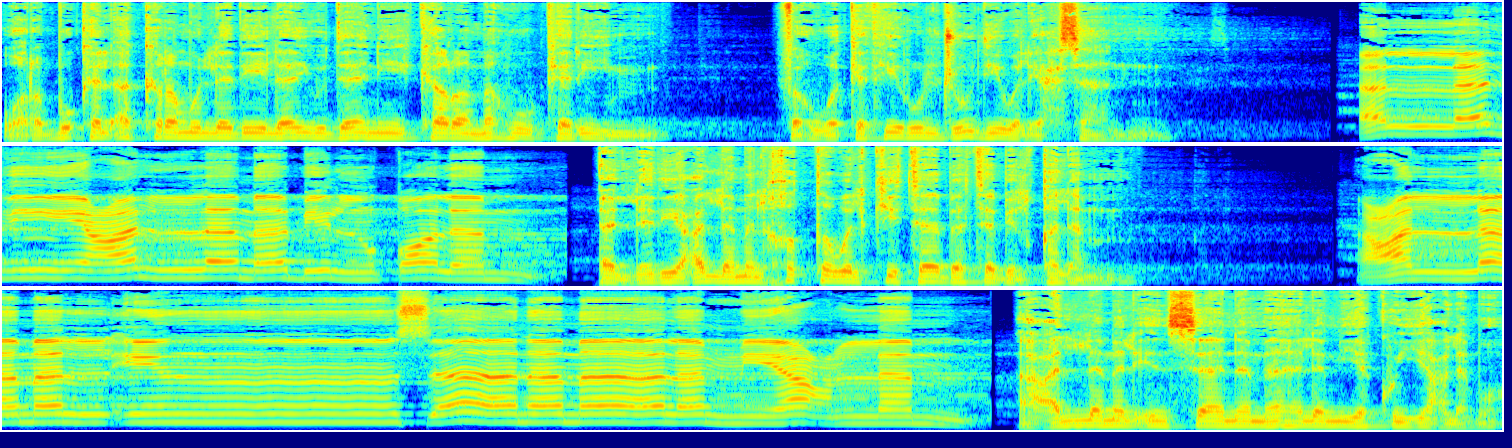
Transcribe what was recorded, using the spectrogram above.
وربك الأكرم الذي لا يداني كرمه كريم. فهو كثير الجود والإحسان. الذي علم بالقلم. الذي علم الخط والكتابة بالقلم. علم الإنسان ما لم يعلم. علم الإنسان ما لم يكن يعلمه.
